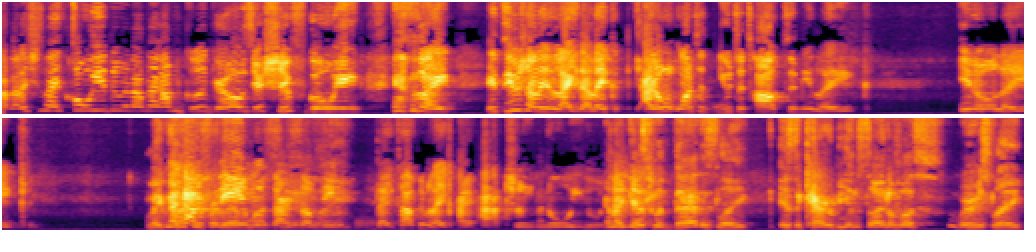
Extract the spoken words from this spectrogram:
I'm like, she's like, how are you doing? I'm like, I'm good, girl. How's your shift going? It's like it's usually like that. Like I don't want to, you to talk to me like, you know, like like we like on I'm different famous levels. or Yeah, something. like- Like, talk to me like I actually know you. and I guess thing. with that is like, is the Caribbean side of us, where it's like,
